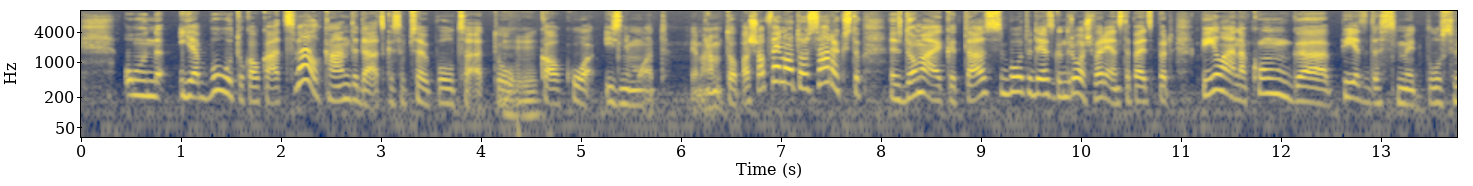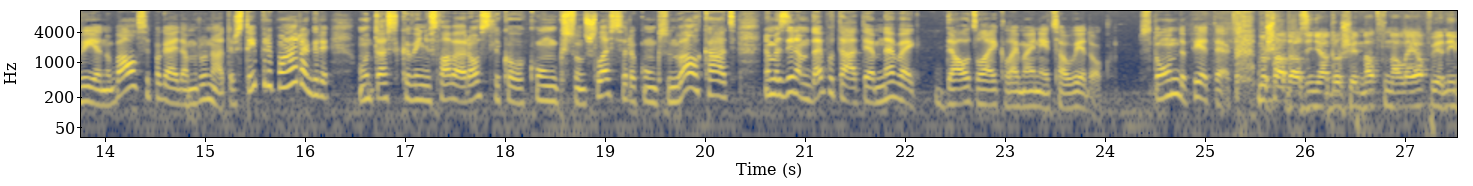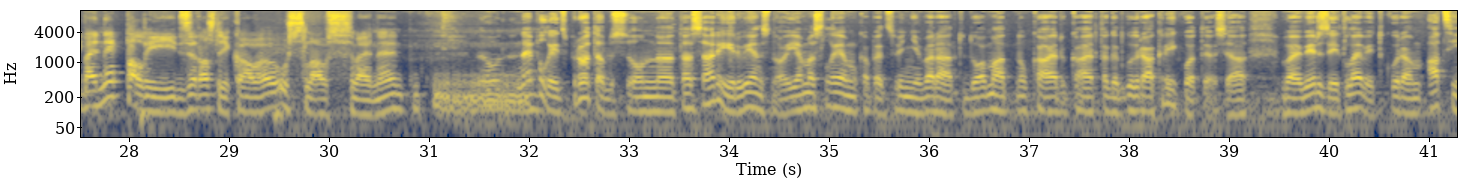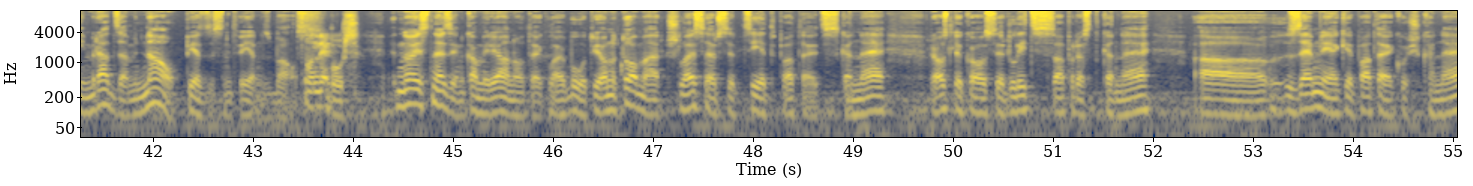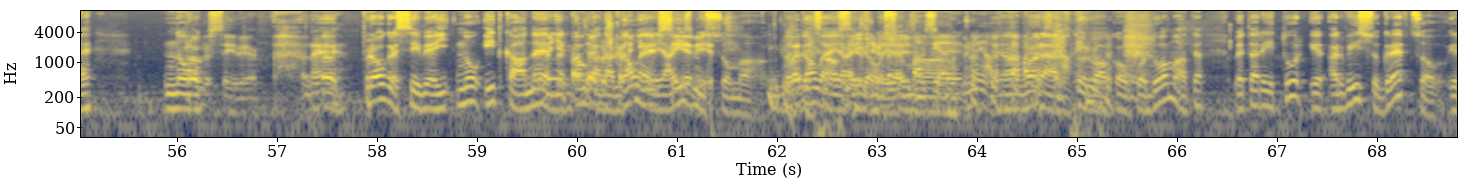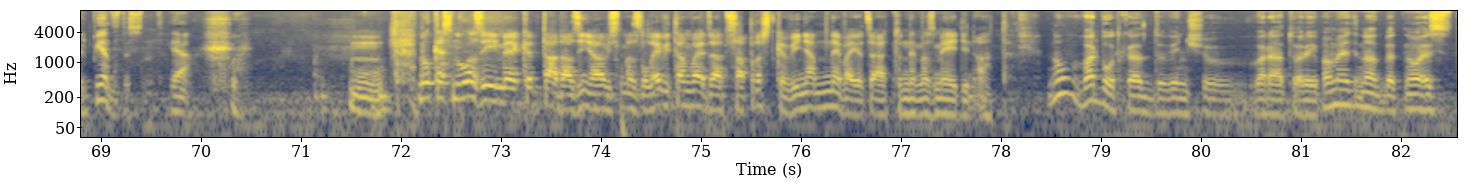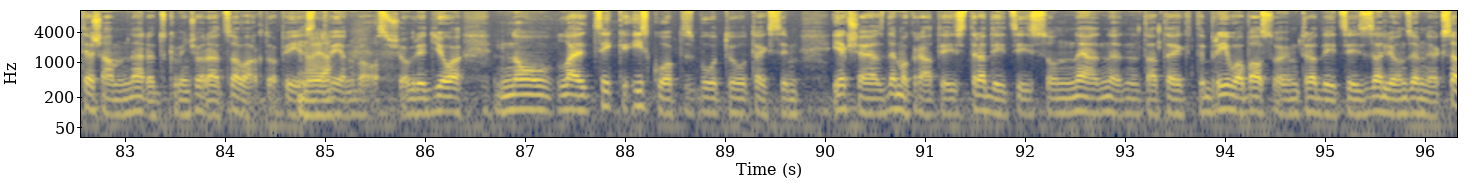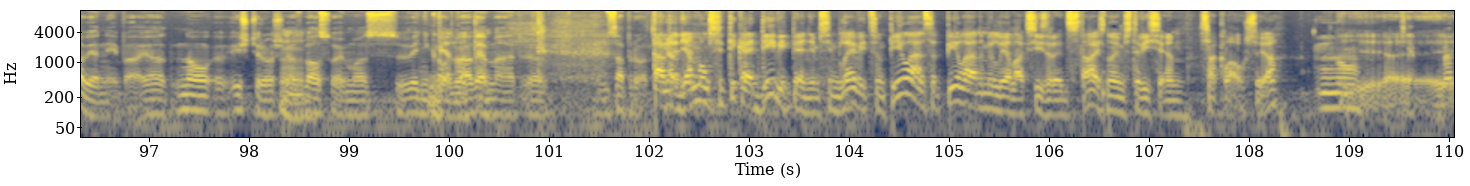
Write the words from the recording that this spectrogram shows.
Un, ja būtu kaut kāds vēl kandidāts, kas ap sevi pulcētu mm -hmm. kaut ko izņemot. Piemēram, to pašu apvienoto sarakstu. Es domāju, ka tas būtu diezgan drošs variants. Tāpēc par Pīlēna kunga 50 plus 1 balsi pagaidām runāt ir stipri pāragri. Un tas, ka viņu slavē Roslikova kungs un Šlesera kungs un vēl kāds, nu, mēs zinām, deputātiem nevajag daudz laika, lai mainītu savu viedokli. Stunda pietiek. Nu, šādā ziņā droši vien Nacionālajai apvienībai nepalīdz Rosļikova uzslavs, vai ne? Nu, nepalīdz, protams, un uh, tas arī ir viens no iemesliem, kāpēc viņi varētu domāt, nu, kā, ir, kā ir tagad gudrāk rīkoties. Jā, vai virzīt Levitu, kuram acīm redzami nav 51 balss. Un nebūs. Nu, es nezinu, kam ir jānotiek, lai būtu. Jo nu, tomēr Šlesers ir cieti pateicis, ka nē, Rosļikovs ir licis saprast, ka nē, zemnieki ir pateikuši, ka nē. Nu, Progresīvie. Nē, Uh, Progresīvie, nu, it kā nē, Viņi bet kaut kādā galējā izmisumā, galējā izmisumā Jā, nu jā, jā, varētu tur vēl kaut ko domāt. Ja? Bet arī tur ir ar visu Grefcovu ir 50. Jā. Nu, kas nozīmē, ka tādā ziņā vismaz Levitam vajadzētu saprast, ka viņam nevajadzētu nemaz mēģināt. Nu, varbūt, viņš varētu arī pamēģināt, bet nu, es tiešām neredzu, ka viņš varētu savākt to 51 nu, balsu šobrīd. Jo, nu, lai cik izkoptas būtu teiksim, iekšējās demokrātijas tradīcijas un ne, ne, tā teikt, brīvo balsojumu tradīcijas Zaļo un Zemnieku savienībā, ja, nu, izšķirošos mm. balsojumos viņi kaut kā Vienotiem. vienmēr uh, saprot. Tātad, ja mums ir tikai divi, pieņemsim, Levits un Pīlēns, tad Pīlēnam ir lielāks izredzes. Tā es no jums te visiem saklausu. Ja? Nu, jā. Ja,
